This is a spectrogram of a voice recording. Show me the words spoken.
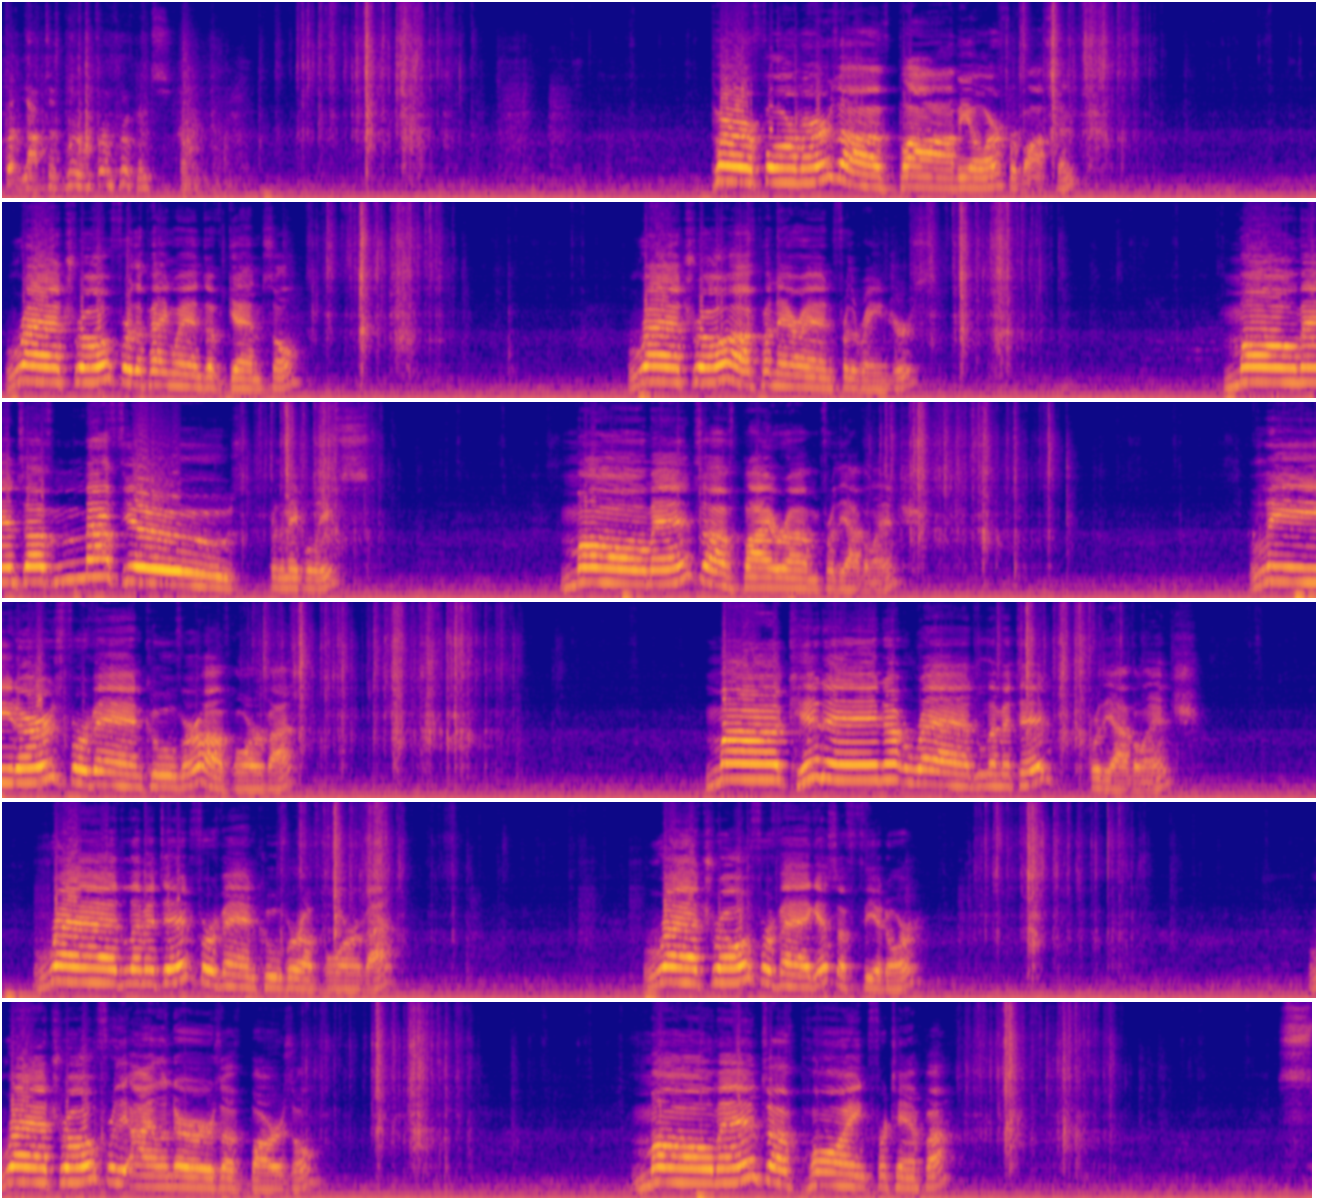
But lots of room for improvements. Performers of Bobby Orr for Boston. Retro for the Penguins of Guentzel. Retro of Panarin for the Rangers. Moment of Matthews for the Maple Leafs. Moment of Byram for the Avalanche. Leaders for Vancouver of Horvat. MacKinnon Red Limited for the Avalanche. Red Limited for Vancouver of Horvat. Retro for Vegas of Theodore. Retro for the Islanders of Barzal. Moment of point for Tampa.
